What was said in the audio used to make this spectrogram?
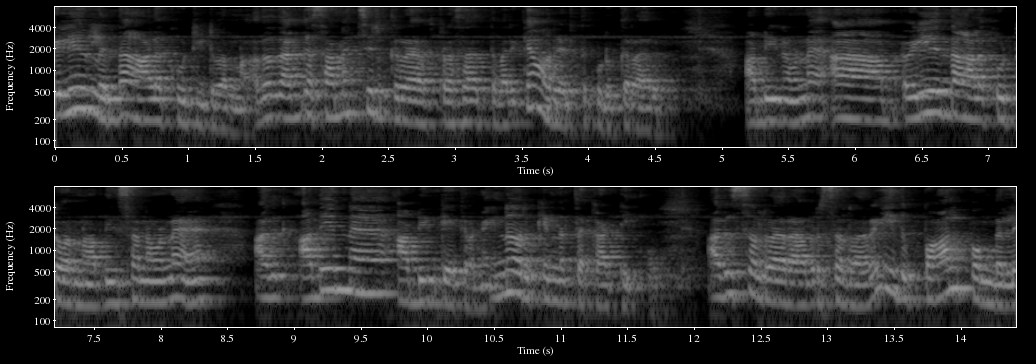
வெளியூர்லேருந்து ஆளை கூட்டிகிட்டு வரணும். அதாவது அங்கே சமைச்சிருக்கிற பிரசாதத்தை வரைக்கும் அவர் எடுத்து கொடுக்குறாரு. அப்படின்னோடனே வெளியிலேருந்து ஆளை கூப்பிட்டு வரணும் அப்படின்னு சொன்னோடனே அதுக்கு அது என்ன? அப்படின்னு கேட்குறாங்க இன்னொரு கிண்ணத்தை காட்டி. அது சொல்கிறாரு அவர் சொல்கிறாரு இது பால் பொங்கல்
